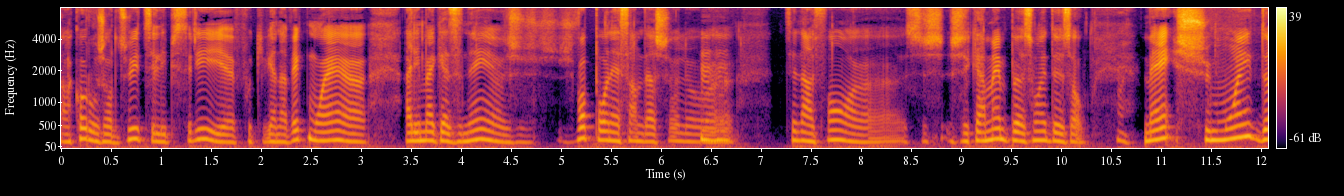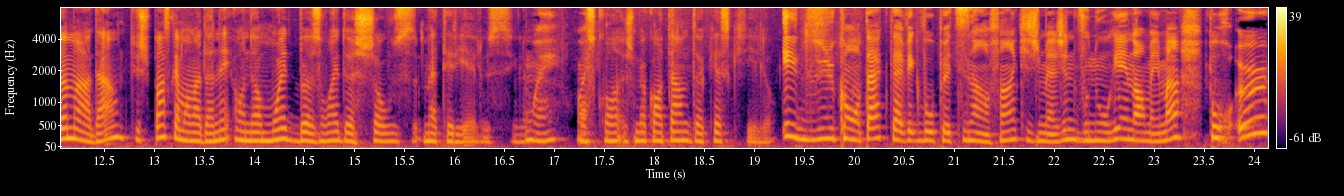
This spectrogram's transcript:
Encore aujourd'hui, tu sais, l'épicerie, il faut qu'ils viennent avec moi. Euh, aller magasiner, euh, je ne vais pas dans les centres d'achat. Là, mm-hmm sais, dans le fond, euh, j'ai quand même besoin d'eux autres. Mais je suis moins demandante, puis je pense qu'à un moment donné, on a moins de besoin de choses matérielles aussi. Oui. Je me contente de qu'est-ce qui est là. Et du contact avec vos petits-enfants, qui, j'imagine, vous nourrit énormément. Pour eux,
